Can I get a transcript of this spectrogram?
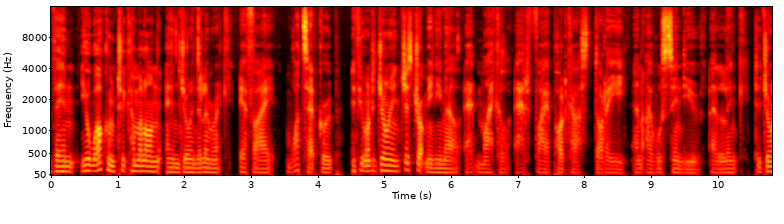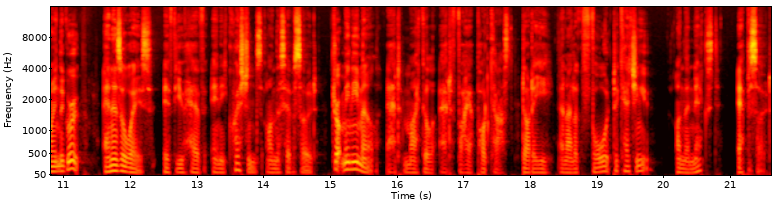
then you're welcome to come along and join the Limerick FI WhatsApp group. If you want to join, just drop me an email at michael at firepodcast.ie and I will send you a link to join the group. And as always, if you have any questions on this episode, drop me an email at michael at firepodcast.ie and I look forward to catching you on the next episode.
